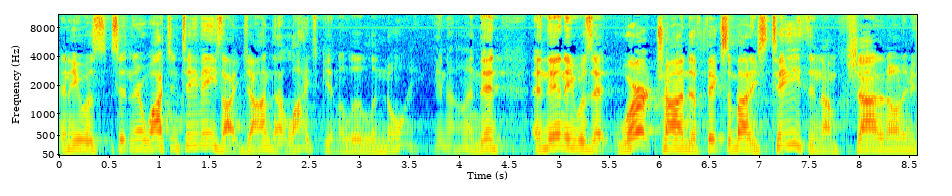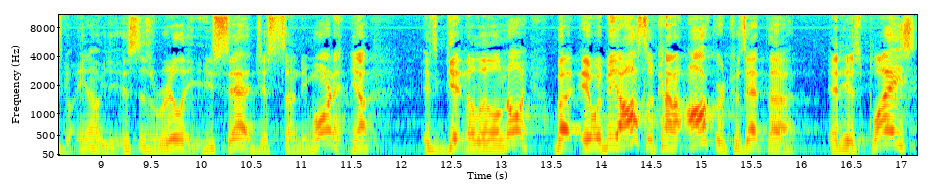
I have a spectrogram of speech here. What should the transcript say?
and he was sitting there watching TV. He's like, John, that light's getting a little annoying, you know. And then, and then he was at work trying to fix somebody's teeth and I'm shining on him. He's going, you know, this is really, you said just Sunday morning, you know it's getting a little annoying. But it would be also kind of awkward because at, the, at his place,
